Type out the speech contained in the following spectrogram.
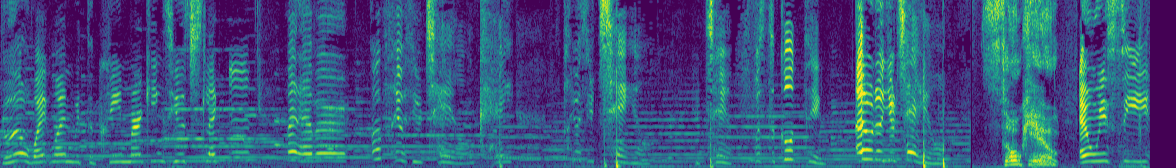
The little white one with the cream markings, he was just like, mm, whatever. I'll play with your tail, okay? Play with your tail. Your tail. What's the good thing? I don't know your tail. So cute. And we see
